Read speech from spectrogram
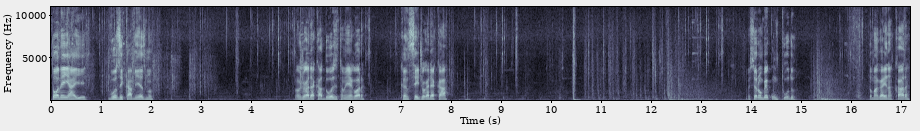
Tô nem aí. Vou zicar mesmo. Vamos jogar de AK-12 também agora. Cansei de jogar de AK. Começaram B com tudo. Toma HE na cara.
